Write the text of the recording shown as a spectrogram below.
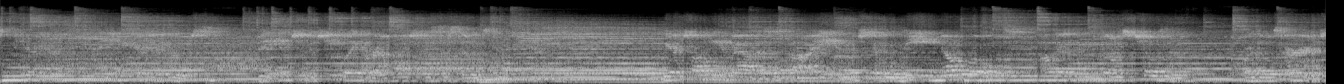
We are talking about a society in which there will be no roles other than those chosen or those earned.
